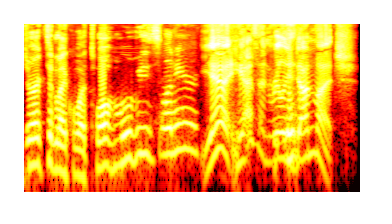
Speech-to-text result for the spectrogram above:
directed like what 12 movies on here. Yeah, he hasn't really done much.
